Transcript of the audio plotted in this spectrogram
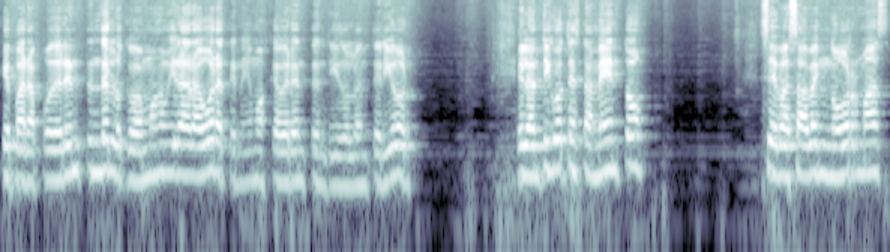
que para poder entender lo que vamos a mirar ahora tenemos que haber entendido lo anterior. El Antiguo Testamento se basaba en normas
